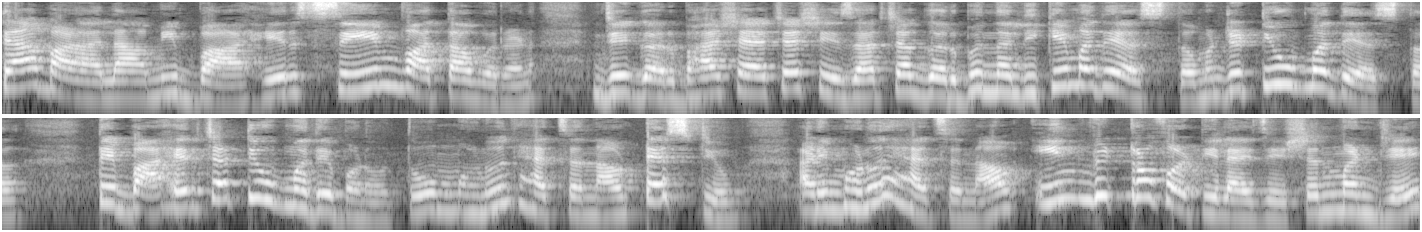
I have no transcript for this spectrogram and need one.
त्या बाळाला आम्ही बाहेर सेम वातावरण जे गर्भाशयाच्या शेजारच्या नलिकेमध्ये असतं म्हणजे ट्यूबमध्ये असतं ते बाहेरच्या ट्यूबमध्ये बनवतो म्हणून ह्याचं नाव टेस्ट ट्यूब आणि म्हणून ह्याचं नाव इन विट्रो फर्टिलायझेशन म्हणजे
